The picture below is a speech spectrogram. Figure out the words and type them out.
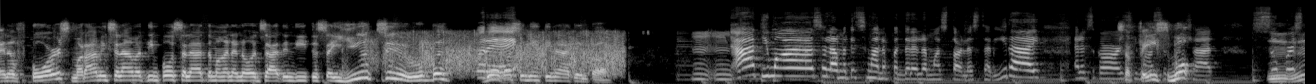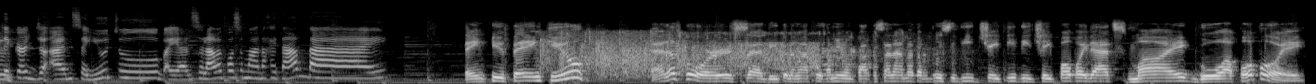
And of course, maraming salamat din po sa lahat ng mga nanood sa atin dito sa YouTube. Bukas Correct. ulitin natin to. Mm-mm. At yung mga salamat din sa mga napadala ng mga Starless Tariray. And of course, Sa Facebook. Super, chat, super Mhm. sticker dyan sa YouTube. Ayan, salamat po sa mga nakitambay. Thank you, thank you. And of course, uh, dito na nga po kami magpapasalamat ako po si DJ P, DJ Popoy. That's my Goa Popoy.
